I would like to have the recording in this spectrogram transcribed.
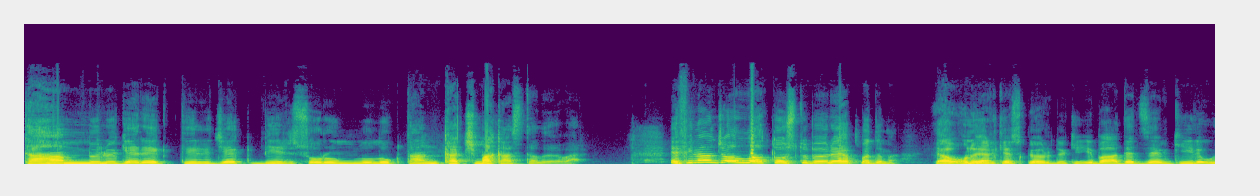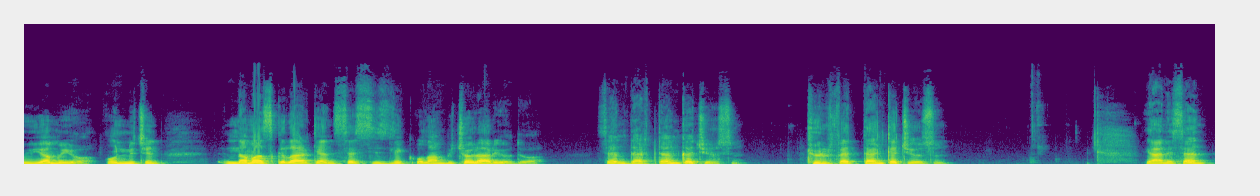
tahammülü gerektirecek bir sorumluluktan kaçmak hastalığı var. E filanca Allah dostu böyle yapmadı mı? Ya onu herkes gördü ki ibadet zevkiyle uyuyamıyor. Onun için namaz kılarken sessizlik olan bir çöl arıyordu o. Sen dertten kaçıyorsun. Külfetten kaçıyorsun. Yani sen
